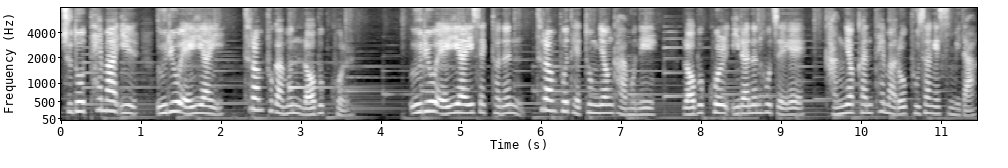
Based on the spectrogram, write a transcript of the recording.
주도 테마 1 의료 AI 트럼프 가문 러브콜 의료 AI 섹터는 트럼프 대통령 가문이 러브콜이라는 호재에 강력한 테마로 부상했습니다.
